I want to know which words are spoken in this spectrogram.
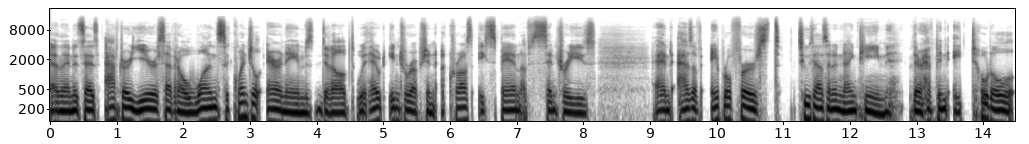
and then it says after year 701, sequential era names developed without interruption across a span of centuries. And as of April 1st, 2019, there have been a total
